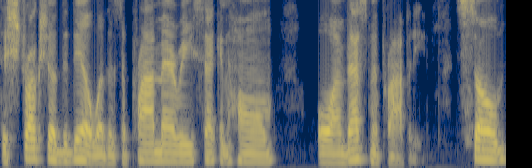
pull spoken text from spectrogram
the structure of the deal, whether it's a primary, second home, or investment property. So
